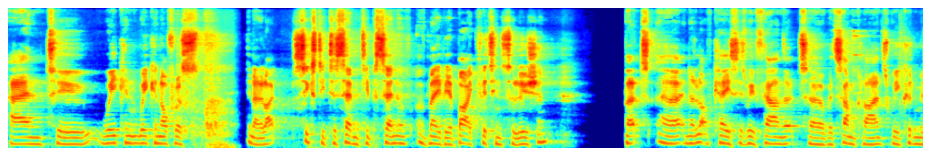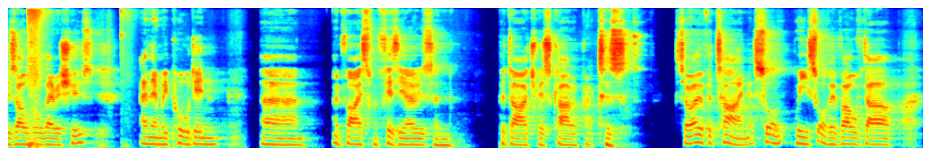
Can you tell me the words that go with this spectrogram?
and to we can we can offer us, you know, like sixty to seventy percent of, of maybe a bike fitting solution. But uh, in a lot of cases, we found that uh, with some clients we couldn't resolve all their issues, and then we pulled in um, advice from physios and podiatrists, chiropractors. So over time, it's sort of we sort of evolved our.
